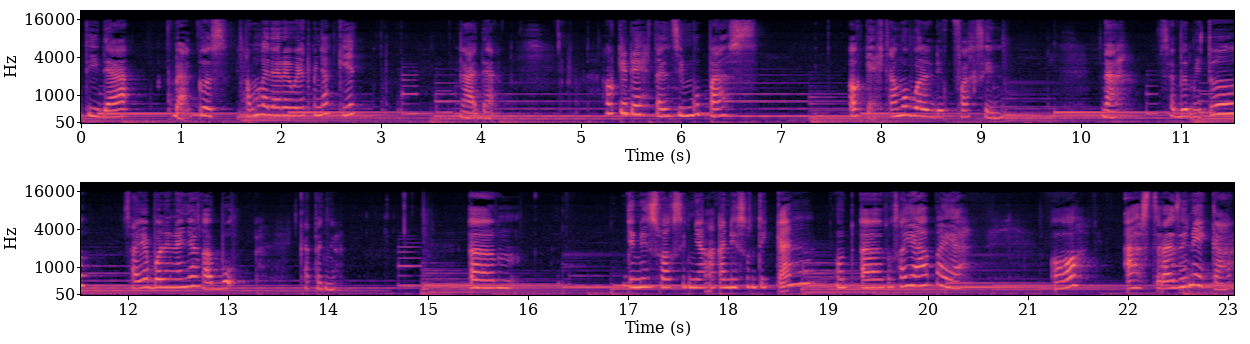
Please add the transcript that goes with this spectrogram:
Tidak. Bagus. Kamu gak ada riwayat penyakit? Nggak ada. Oke deh tensimu pas. Oke kamu boleh divaksin. Nah sebelum itu saya boleh nanya nggak bu? Katanya. Um, jenis vaksin yang akan disuntikan uh, untuk saya apa ya? Oh, AstraZeneca.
